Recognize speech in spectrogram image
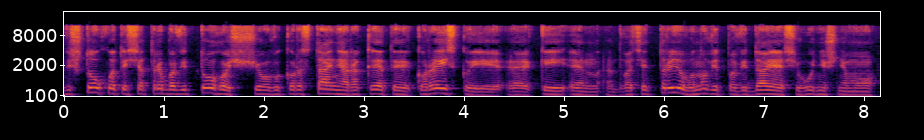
відштовхуватися треба від того, що використання ракети корейської е, КН-23 воно відповідає сьогоднішньому,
